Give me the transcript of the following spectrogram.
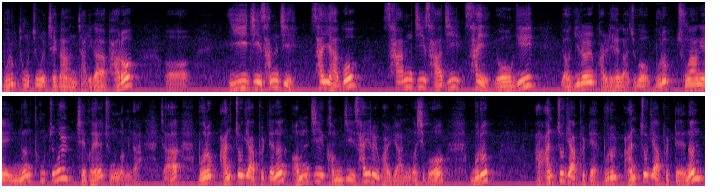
무릎 통증을 제거하는 자리가 바로 어 2지 3지 사이하고 3지 4지 사이 여기 여기를 관리해 가지고 무릎 중앙에 있는 통증을 제거해 주는 겁니다. 자, 무릎 안쪽이 아플 때는 엄지 검지 사이를 관리하는 것이고 무릎 아, 안쪽이 아플 때 무릎 안쪽이 아플 때는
